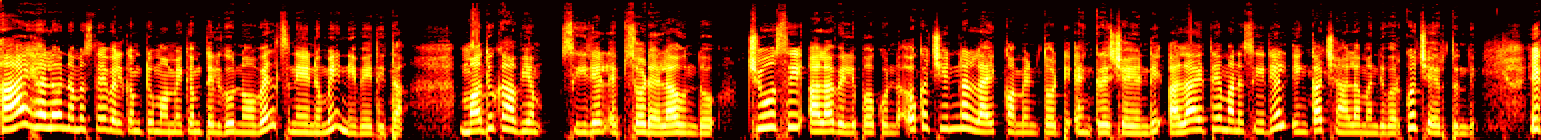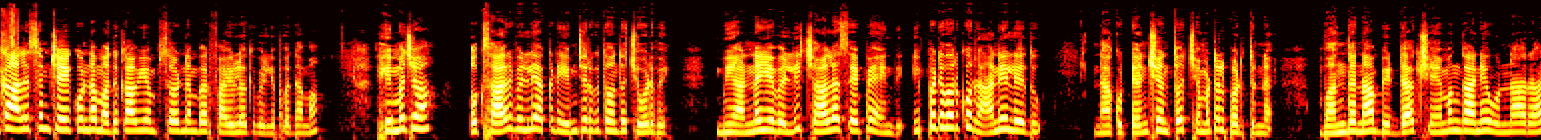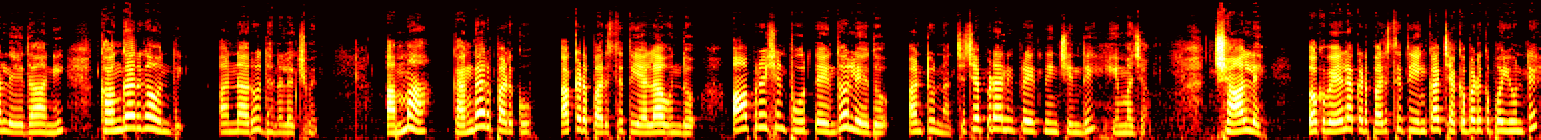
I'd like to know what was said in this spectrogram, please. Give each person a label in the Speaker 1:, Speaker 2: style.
Speaker 1: Hi hello నమస్తే welcome to Mamekam Telugu novels నేను మీ నివేదిత. మధుకావ్యం సీరియల్ ఎపిసోడ్ ఎలా ఉందో చూసి అలా వెళ్ళిపోకుండా ఒక చిన్న లైక్ కామెంట్ తోటి ఎంకరేజ్ చేయండి. అలా అయితే మన సీరియల్ ఇంకా చాలా మంది వరకు చేరుతుంది. ఇక ఆలస్యం చేయకుండా మధుకావ్యం ఎపిసోడ్ నెంబర్ ఫైవ్లోకి వెళ్ళిపోదామా? హిమజ ఒకసారి వెళ్ళి అక్కడ ఏం జరుగుతోందో చూడవే. మీ అన్నయ్య వెళ్ళి చాలాసేపే అయింది. ఇప్పటి వరకు రానే లేదు. నాకు టెన్షన్తో చెమటలు పడుతున్నాయి. వందన బిడ్డ క్షేమంగానే ఉన్నారా లేదా అని కంగారుగా ఉంది అన్నారు ధనలక్ష్మి. అమ్మ కంగారు పడకు. అక్కడ పరిస్థితి ఎలా ఉందో ఆపరేషన్ పూర్తయిందో లేదో అంటూ నచ్చ చెప్పడానికి ప్రయత్నించింది హిమజ. చాలే ఒకవేళ అక్కడ పరిస్థితి ఇంకా చెక్కబడకపోయి ఉంటే?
